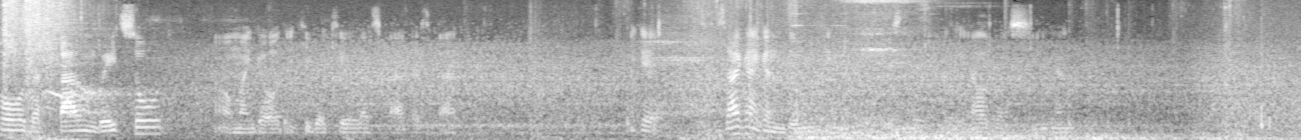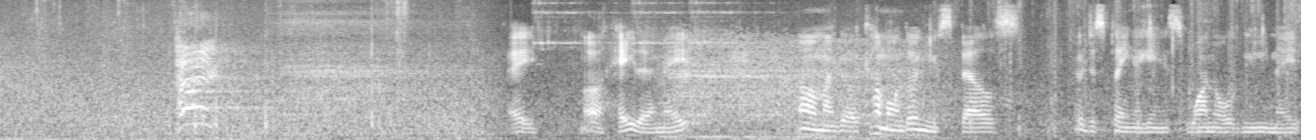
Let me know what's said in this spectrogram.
called the Farron Greatsword. Oh my god, he got killed, that's bad, that's bad. Okay, is that guy gonna do anything? Okay, I'll go see again. Hey! Oh, hey there, mate. Oh my god, come on, don't use spells. You're just playing against one old me, mate.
